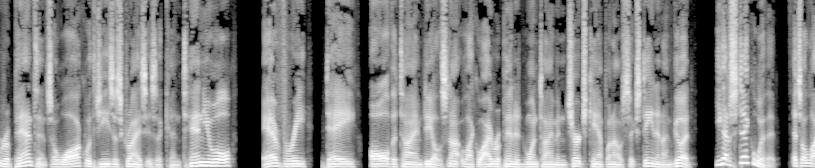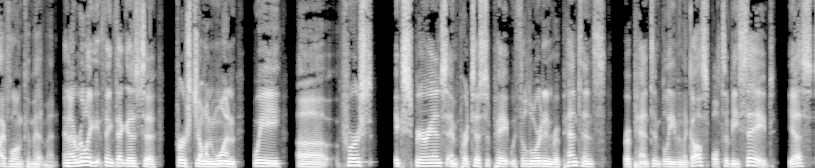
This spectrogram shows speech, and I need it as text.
repentance, a walk with Jesus Christ is a continual, every day, all the time deal. It's not like, well, I repented one time in church camp when I was 16 and I'm good. You got to stick with it. It's a lifelong commitment. And I really think that goes to First John 1. We uh, first experience and participate with the Lord in repentance, repent and believe in the gospel to be saved. Yes.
